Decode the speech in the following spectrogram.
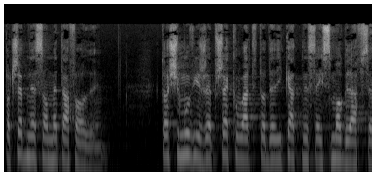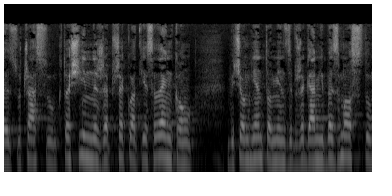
Potrzebne są metafory. Ktoś mówi, że przekład to delikatny sejsmograf w sercu czasu, ktoś inny, że przekład jest ręką wyciągniętą między brzegami bez mostu.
